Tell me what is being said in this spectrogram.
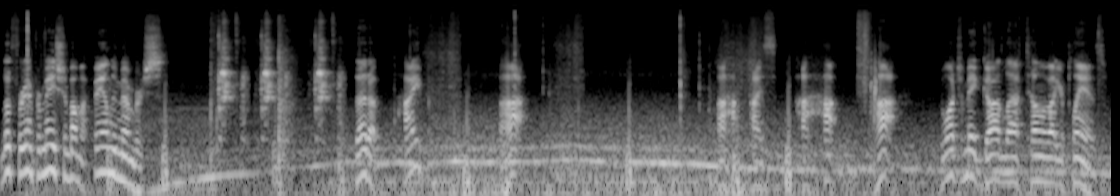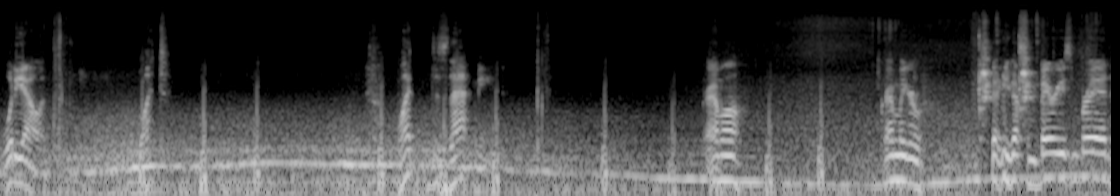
Look for information about my family members. Is that a pipe? Aha. Aha. I, aha. Aha. You want to make God laugh? Tell him about your plans. Woody Allen. What? What does that mean? Grandma? Grandma, you're, you got some berries and bread?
